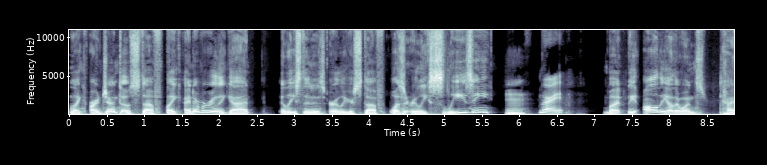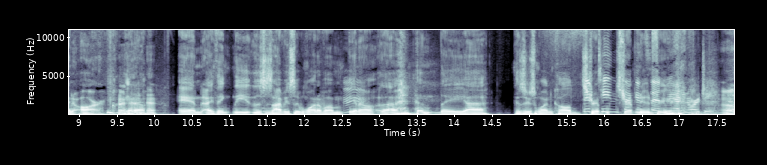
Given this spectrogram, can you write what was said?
like Argento stuff, like I never really got, at least in his earlier stuff, wasn't really sleazy, Mm. Right. but the all the other ones kind of are, you know. and I think the this is obviously one of them, you know. Uh, and they because there's one called strip strip seconds nude for in, we had an orgy. Oh.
